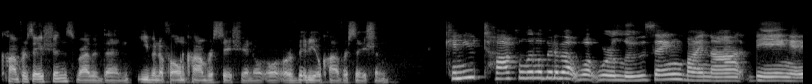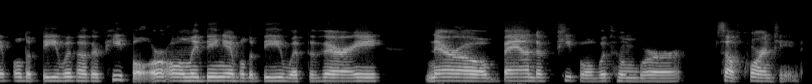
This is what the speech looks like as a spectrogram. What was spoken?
conversations rather than even a phone conversation or, or video conversation. Can you talk a little bit about what we're losing by not being able to be with other people or only being able to be with the very narrow band of people with whom we're self quarantined?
